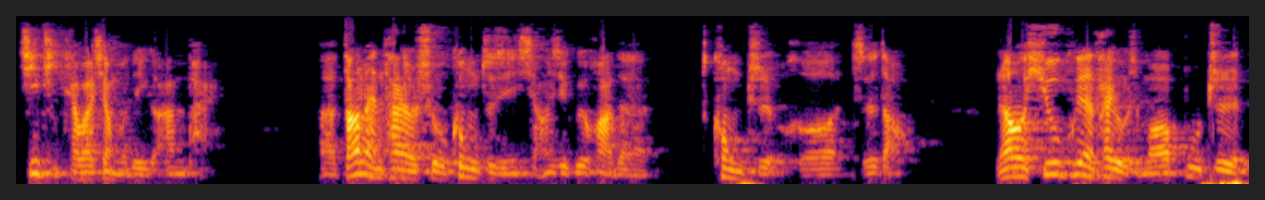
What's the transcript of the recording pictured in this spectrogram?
具体开发项目的一个安排啊，当然它要受控制性详细规划的控制和指导。然后修规呢，它有什么布置、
